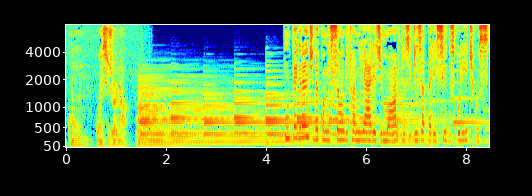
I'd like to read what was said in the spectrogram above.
com, com esse jornal. Integrante da Comissão de Familiares de Mortos e Desaparecidos Políticos,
